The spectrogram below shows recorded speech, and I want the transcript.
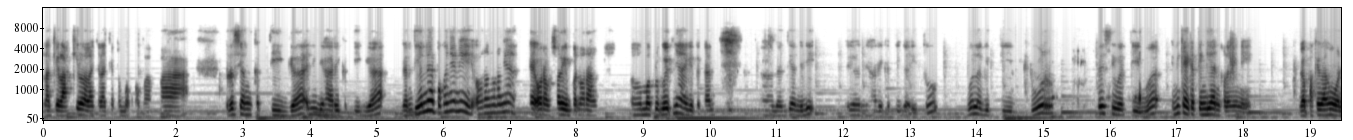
laki-laki lah laki-laki atau bapak-bapak. Terus yang ketiga ini di hari ketiga gantian deh pokoknya nih orang-orangnya. Eh orang sorry bukan orang. Eh, makhluk gaibnya gitu kan. Eh, gantian. Jadi yang di hari ketiga itu gue lagi tidur terus tiba-tiba ini kayak ketindihan kalau ini. Nggak pakai bangun.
